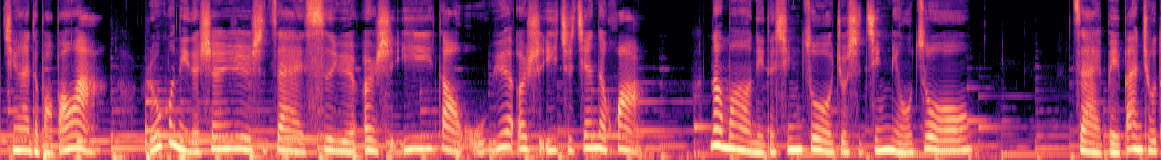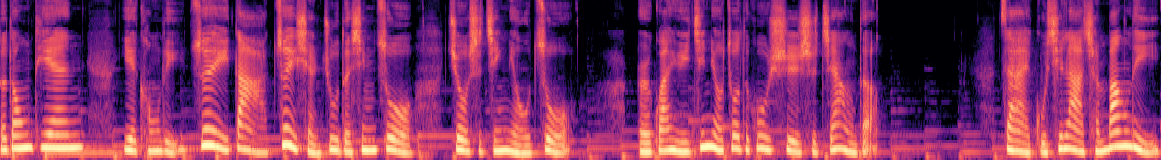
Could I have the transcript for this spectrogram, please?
亲爱的宝宝啊，如果你的生日是在四月二十一到五月二十一之间的话，那么你的星座就是金牛座哦。在北半球的冬天，夜空里最大、最显著的星座就是金牛座。而关于金牛座的故事是这样的：在古希腊城邦里，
